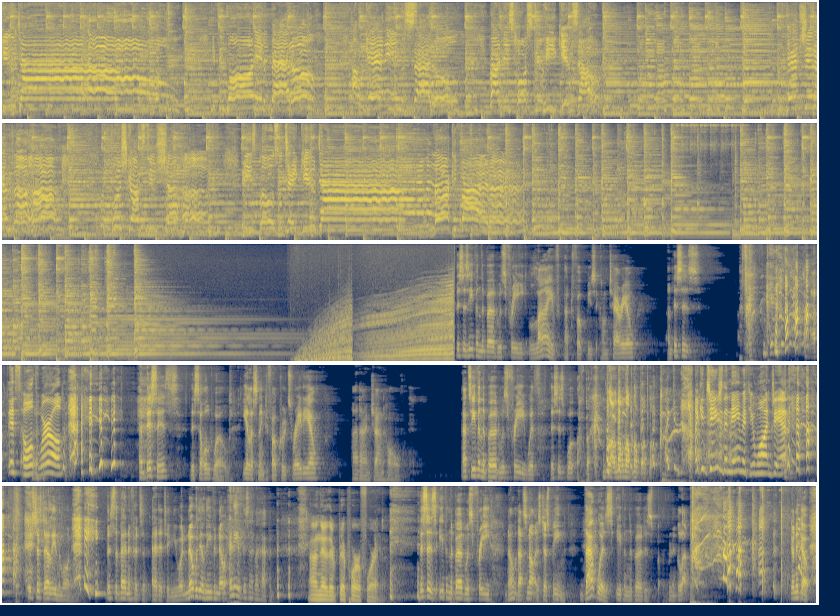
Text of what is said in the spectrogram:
You down. If you wanted a battle, I will get in the saddle, ride this horse till he gives out. Affection and love, when push comes to shove, these blows will take you down. Is Even the Bird Was Free live at Folk Music Ontario. And this is. I forgot. This old world. and this is This Old World. You're listening to Folk Roots Radio, and I'm Jan Hall. That's Even the Bird Was Free with This Is What. blah, blah, blah, blah, blah, blah. I can I can change the name if you want, Jan. It's just early in the morning. There's the benefits of editing. You want nobody will even know any of this ever happened. Oh they're, they're they're poorer for it. This is even the bird was free. No, that's not. It's just been. That was even the bird is. Gonna go.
